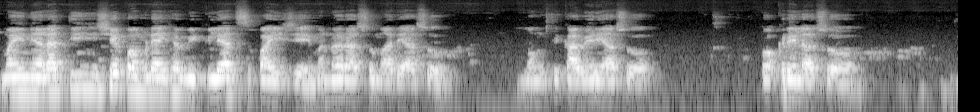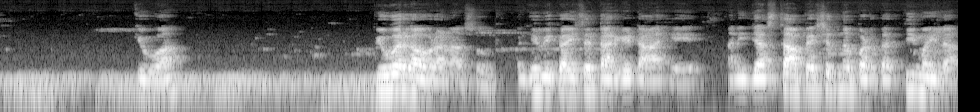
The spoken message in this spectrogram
महिन्याला तीनशे कोंबड्या ह्या विकल्याच पाहिजे. मग नर असो मादे असो मग ते कावेरी असो कॉकरेल असो किंवा प्युअर गावरान असो पण हे विकायचं टार्गेट आहे आणि जास्त अपेक्षित न पडता ती महिला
